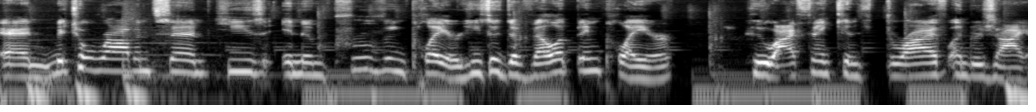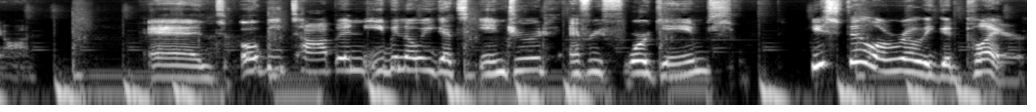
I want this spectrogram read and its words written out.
and Mitchell Robinson, he's an improving player. He's a developing player who I think can thrive under Zion. And Obi Toppin, even though he gets injured every four games, he's still a really good player.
